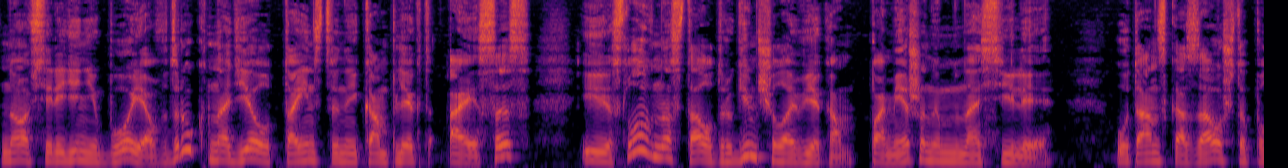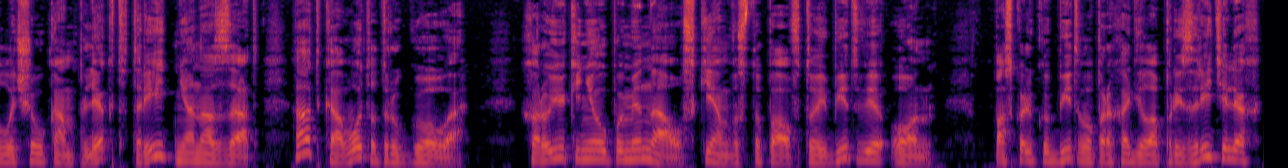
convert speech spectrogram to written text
но в середине боя вдруг надел таинственный комплект АСС и словно стал другим человеком, помешанным на насилии. Утан сказал, что получил комплект три дня назад от кого-то другого. Харуюки не упоминал, с кем выступал в той битве он. Поскольку битва проходила при зрителях,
